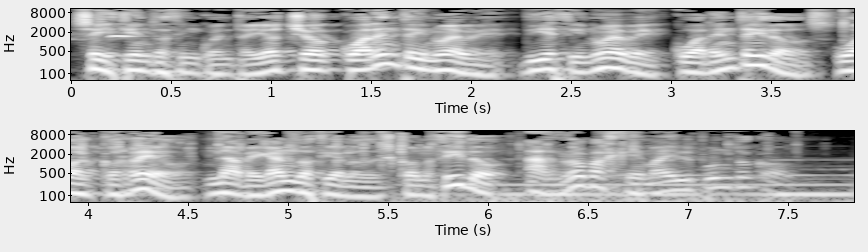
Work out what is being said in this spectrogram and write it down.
658 49 19 42 o al correo navegando hacia lo desconocido arroba gmail.com.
